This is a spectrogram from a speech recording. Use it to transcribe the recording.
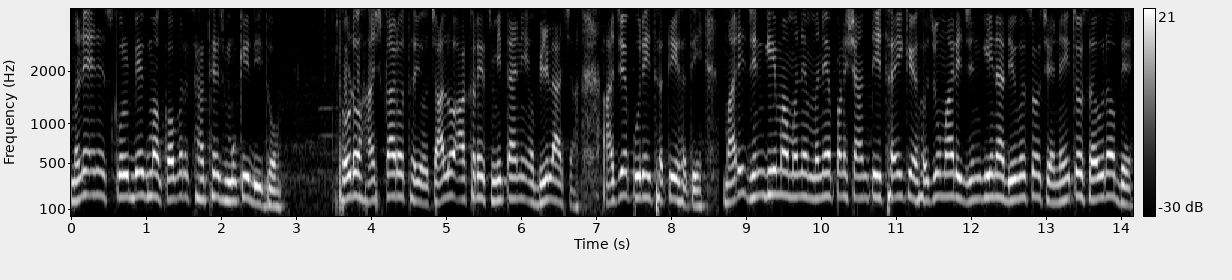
મને એને સ્કૂલ બેગમાં કવર સાથે જ મૂકી દીધો. થોડો હાશકારો થયો. ચાલો આખરે સ્મિતાની અભિલાષા. આજે પૂરી થતી હતી. મારી જિંદગીમાં મને મને પણ શાંતિ થઈ કે હજુ મારી જિંદગીના દિવસો છે. નહીં તો સૌરભે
